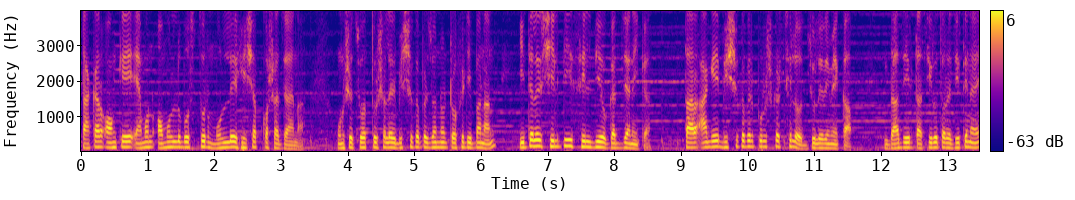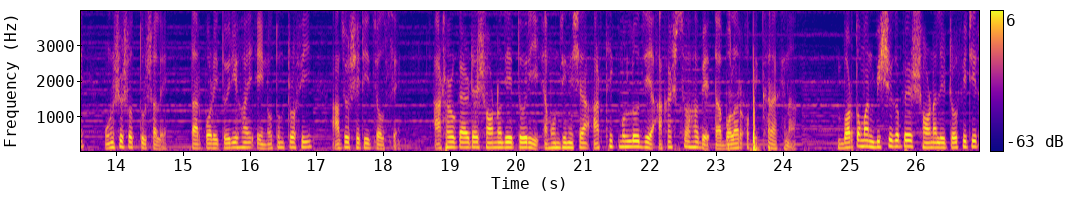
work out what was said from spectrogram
টাকার অঙ্কে এমন অমূল্য বস্তুর মূল্যের হিসাব কষা যায় না। উনিশশো চুয়াত্তর সালের বিশ্বকাপের জন্য ট্রফিটি বানান ইতালির শিল্পী সিলভিও গাজ্জানিকা। তার আগে বিশ্বকাপের পুরস্কার ছিল জুলেরিমে কাপ। ব্রাজিল তা চিরতরে জিতে নেয় উনিশশো সত্তর সালে। তারপরে তৈরি হয় এই নতুন ট্রফি, আজও সেটি চলছে। আঠারো ক্যারেটের স্বর্ণ দিয়ে তৈরি এমন জিনিসের আর্থিক মূল্য যে আকাশ ছোঁয়া হবে তা বলার অপেক্ষা রাখে না। বর্তমান বিশ্বকাপের স্বর্ণালী ট্রফিটির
